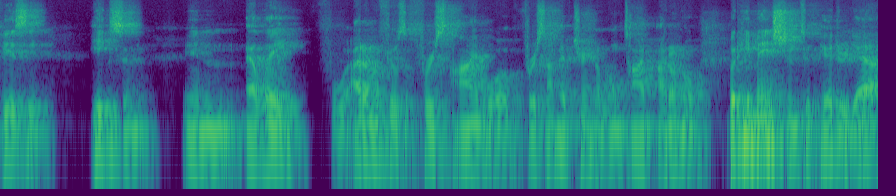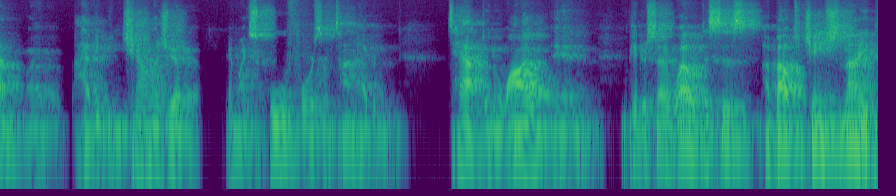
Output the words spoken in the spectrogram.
visit Rickson in LA for I don't know if it was the first time or first time I've trained a long time. I don't know. But he mentioned to Pedro, yeah, I haven't been challenged yet at my school for some time, haven't tapped in a while. And Pedro said, Well, this is about to change tonight.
